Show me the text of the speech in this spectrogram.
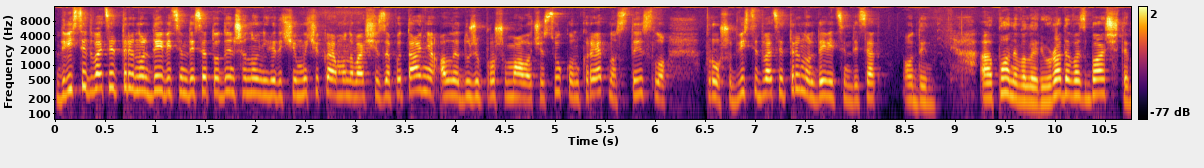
223-09-71, Шановні глядачі, ми чекаємо на ваші запитання, але дуже прошу мало часу, конкретно, стисло. Прошу 223-09-71. Е, Пане Валерію, рада вас бачити.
